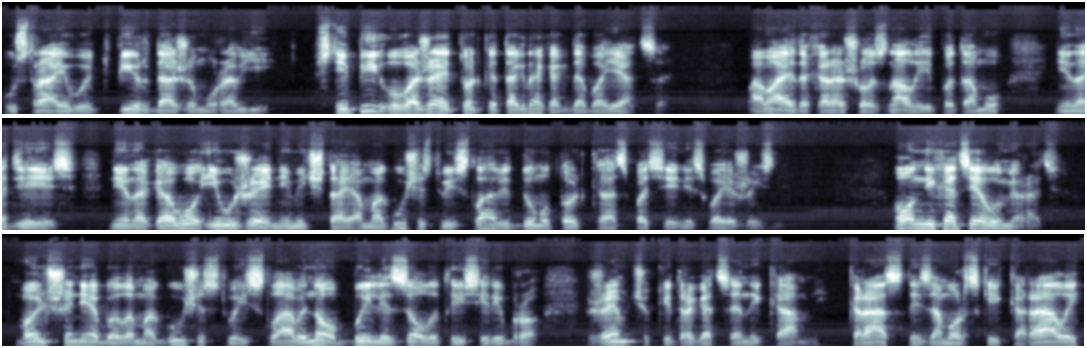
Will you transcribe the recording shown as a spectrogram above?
устраивают пир даже муравьи. В степи уважают только тогда, когда боятся. Мама это хорошо знала и потому, не надеясь ни на кого и уже не мечтая о могуществе и славе, думал только о спасении своей жизни. Он не хотел умирать. Больше не было могущества и славы, но были золото и серебро, жемчуг и драгоценные камни, красные заморские кораллы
